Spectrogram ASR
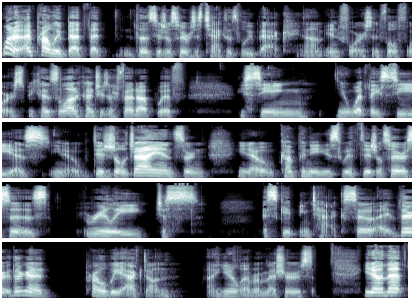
want I probably bet that those digital services taxes will be back um, in force, in full force, because a lot of countries are fed up with seeing you know what they see as you know digital giants or you know companies with digital services really just escaping tax. So I, they're they're going to probably act on uh, unilateral measures. You know, and that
